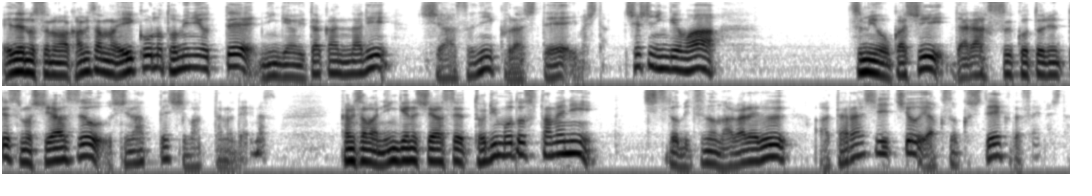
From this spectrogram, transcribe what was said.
エデンの園は神様の栄光の富によって人間は豊かになり、幸せに暮らしていました。しかし人間は罪を犯し、堕落することによってその幸せを失ってしまったのであります。神様は人間の幸せを取り戻すために、父と蜜の流れる新しい地を約束してくださいました。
